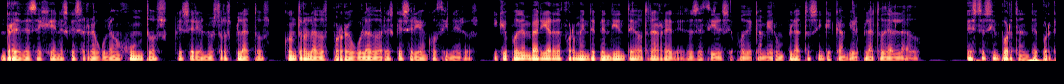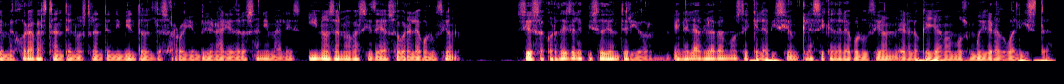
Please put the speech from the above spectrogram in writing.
redes de genes que se regulan juntos, que serían nuestros platos, controlados por reguladores que serían cocineros, y que pueden variar de forma independiente a otras redes, es decir, se puede cambiar un plato sin que cambie el plato de al lado. Esto es importante porque mejora bastante nuestro entendimiento del desarrollo embrionario de los animales y nos da nuevas ideas sobre la evolución. Si os acordáis del episodio anterior, en él hablábamos de que la visión clásica de la evolución era lo que llamamos muy gradualista,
